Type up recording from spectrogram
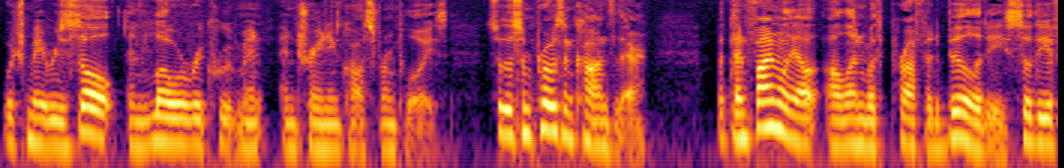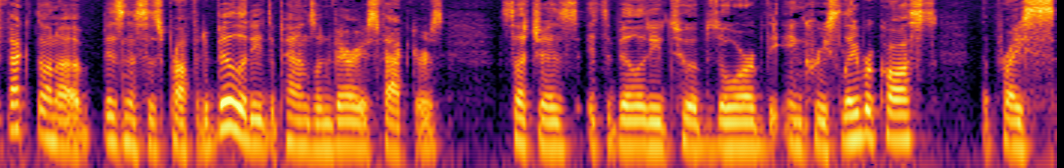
which may result in lower recruitment and training costs for employees. So there's some pros and cons there. But then finally, I'll, I'll, end with profitability. So the effect on a business's profitability depends on various factors, such as its ability to absorb the increased labor costs, the price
